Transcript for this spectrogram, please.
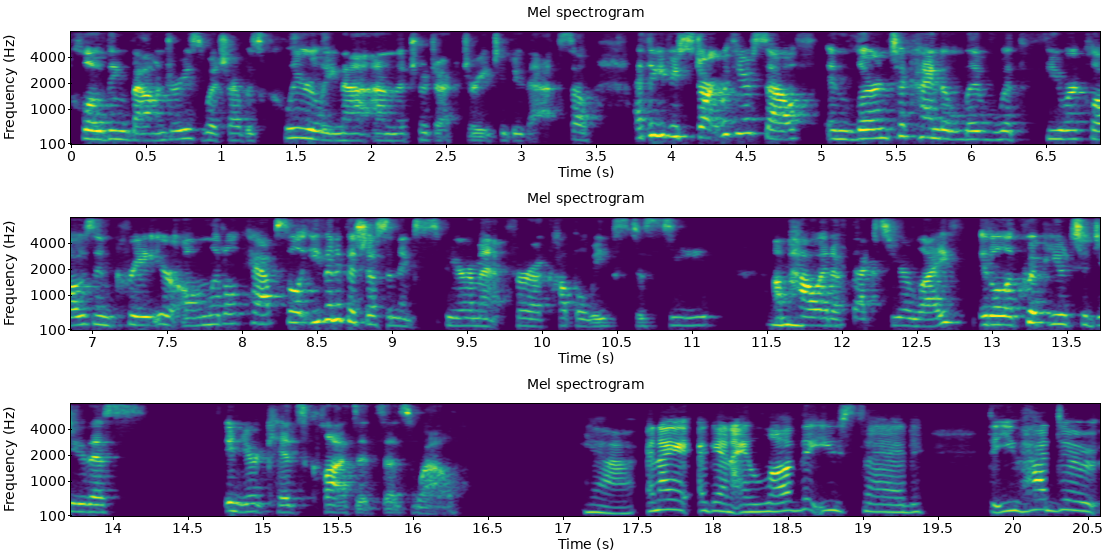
clothing boundaries, which I was clearly not on the trajectory to do that. So I think if you start with yourself and learn to kind of live with fewer clothes and create your own little capsule, even if it's just an experiment for a couple weeks to see um, mm-hmm. how it affects your life, it'll equip you to do this in your kids' closets as well. Yeah. And I, again, I love that you said that you had to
